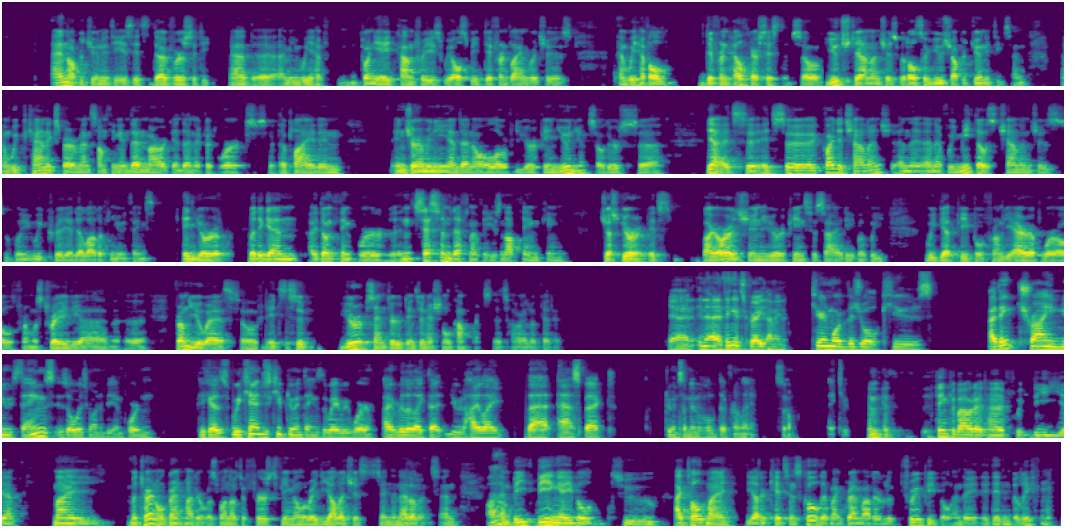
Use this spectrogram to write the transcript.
and opportunities, its diversity. Uh, I mean, we have 28 countries, we all speak different languages, and we have all different healthcare systems. So huge challenges, but also huge opportunities. And and we can experiment something in Denmark, and then if it works, apply it in in Germany, and then all over the European Union. So there's uh, yeah, it's it's uh, quite a challenge, and and if we meet those challenges, we we create a lot of new things in Europe. But again, I don't think we're and SESAM definitely is not thinking just Europe. It's by origin European society, but we we get people from the Arab world, from Australia, uh, from the US. So it's a Europe-centered international conference. That's how I look at it. Yeah, and I think it's great. I mean, hearing more visual cues I think trying new things is always going to be important because we can't just keep doing things the way we were. I really like that you would highlight that aspect, doing something a little differently. So, thank you. And uh, think about it. Have we, the uh, my maternal grandmother was one of the first female radiologists in the Netherlands, and wow. and be, being able to, I told my the other kids in school that my grandmother looked through people, and they they didn't believe me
